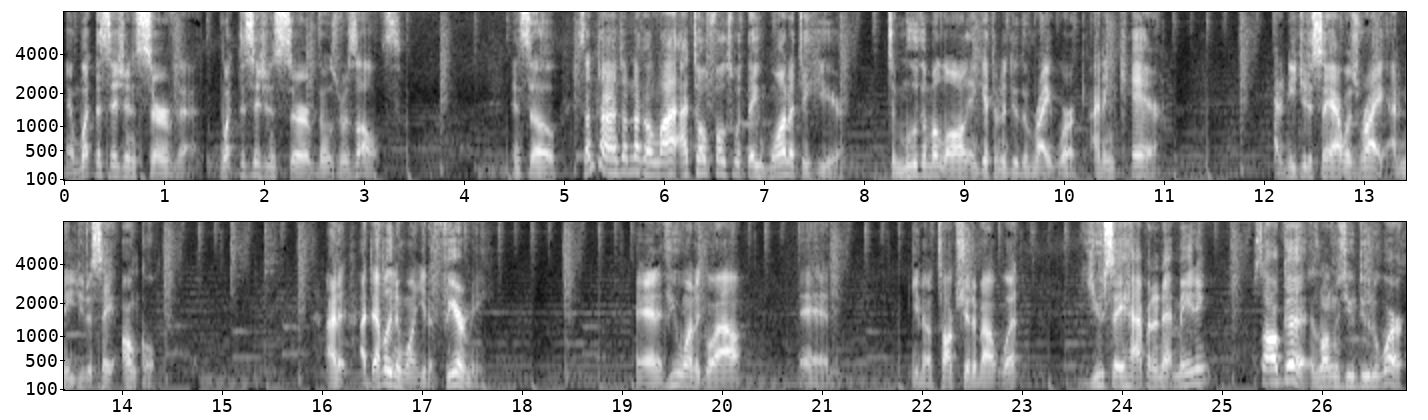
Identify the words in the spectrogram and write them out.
And what decisions serve that? What decisions serve those results? And so sometimes I'm not gonna lie, I told folks what they wanted to hear to move them along and get them to do the right work. I didn't care. I didn't need you to say I was right. I didn't need you to say uncle. I, I definitely didn't want you to fear me. And if you want to go out and, you know, talk shit about what you say happened in that meeting, it's all good as long as you do the work.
